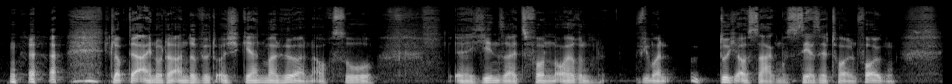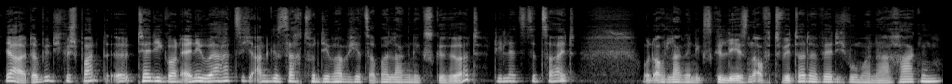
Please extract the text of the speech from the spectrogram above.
ich glaube, der ein oder andere wird euch gern mal hören. Auch so äh, jenseits von euren wie man durchaus sagen muss, sehr, sehr tollen Folgen. Ja, da bin ich gespannt. Äh, Teddy Gone Anywhere hat sich angesagt, von dem habe ich jetzt aber lange nichts gehört, die letzte Zeit. Und auch lange nichts gelesen auf Twitter, da werde ich wohl mal nachhaken,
